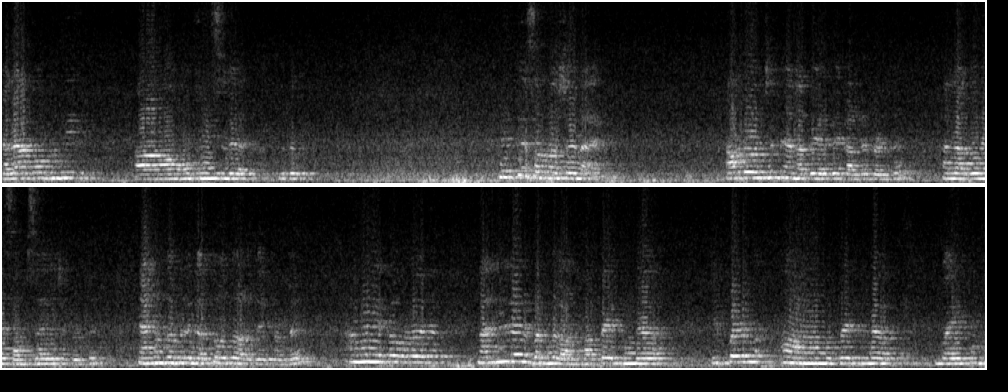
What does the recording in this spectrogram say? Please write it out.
കലാകൗമുദി ഓഫീസിൽ ഒരു നിത്യസന്ദർശകനായിരുന്നു. അവിടെ വെച്ച് ഞാൻ അദ്ദേഹത്തെ കണ്ടിട്ടുണ്ട്. അല്ല അദ്ദേഹം സംസാരിച്ചിട്ടുണ്ട്. ഞങ്ങൾ തമ്മിൽ കത്തുവത്ത് നടത്തിയിട്ടുണ്ട്. അങ്ങനെയൊക്കെ ഉള്ളൊരു നല്ലൊരു ബന്ധമാണ് പപ്പേറ്റിന്റെ ഇപ്പോഴും പപ്പേറ്റിന്റെ വൈഫും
